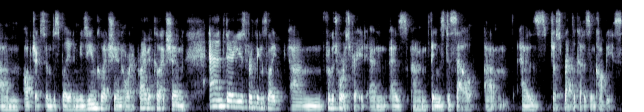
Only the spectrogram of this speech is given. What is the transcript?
um, objects and display in a museum collection or in a private collection. And they're used for things like um, for the tourist trade and as um, things to sell um, as just replicas and copies.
